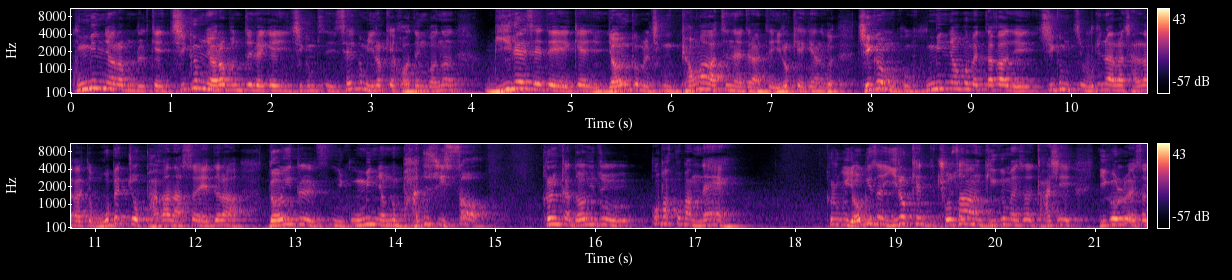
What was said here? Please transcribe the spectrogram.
국민 여러분들께 지금 여러분들에게 지금 이 세금 이렇게 거둔 거는 미래 세대에게 연금을 지금 병화 같은 애들한테 이렇게 얘기하는 거예요. 지금 그 국민연금에다가 이- 지금 우리나라 잘 나갈 때 500조 박아놨어 얘들아. 너희들 이 국민연금 받을 수 있어. 그러니까 너희도 꼬박꼬박 내. 그리고 여기서 이렇게 조성한 기금에서 다시 이걸로 해서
